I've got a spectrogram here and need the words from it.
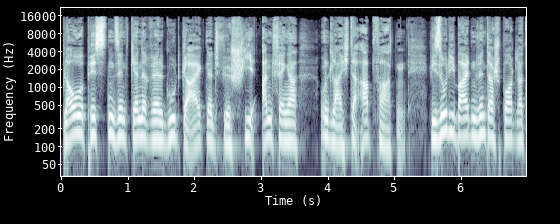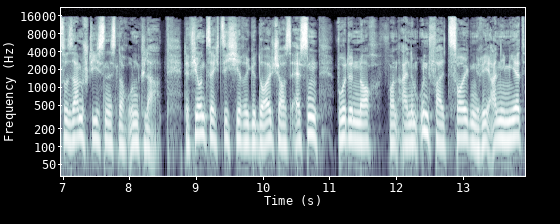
Blaue Pisten sind generell gut geeignet für Skianfänger und leichte Abfahrten. Wieso die beiden Wintersportler zusammenstießen, ist noch unklar. Der 64-jährige Deutsche aus Essen wurde noch von einem Unfallzeugen reanimiert.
